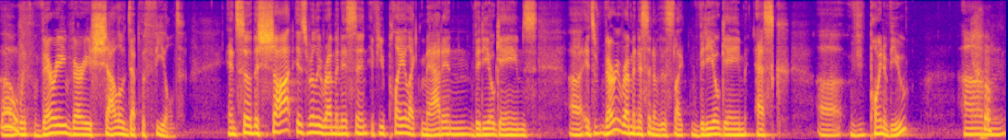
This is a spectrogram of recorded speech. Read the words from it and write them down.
uh, with very, very shallow depth of field. And so the shot is really reminiscent. If you play like Madden video games, uh, it's very reminiscent of this like video game esque uh, point of view. Um,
